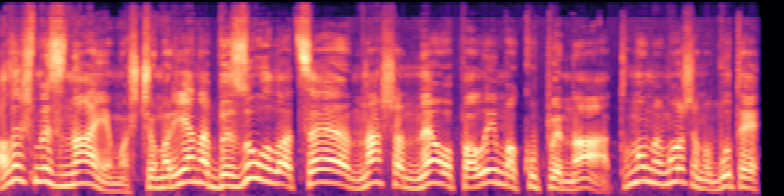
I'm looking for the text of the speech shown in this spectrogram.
Але ж ми знаємо, що Мар'яна Безугла це наша неопалима купина, тому ми можемо бути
